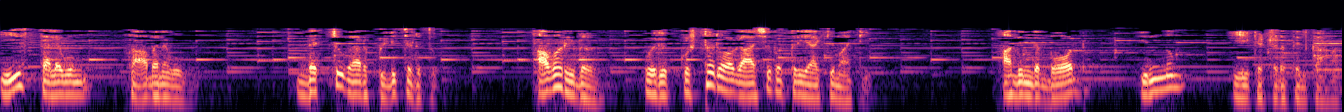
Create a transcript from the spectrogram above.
ഈ സ്ഥലവും സ്ഥാപനവും ഡച്ചുകാർ പിടിച്ചെടുത്തു. അവർ ഇത് ഒരു കുഷ്ഠരോഗ ആശുപത്രിയാക്കി മാറ്റി. അതിന്റെ ബോർഡ് ഇന്നും ഈ കെട്ടിടത്തിൽ കാണാം.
